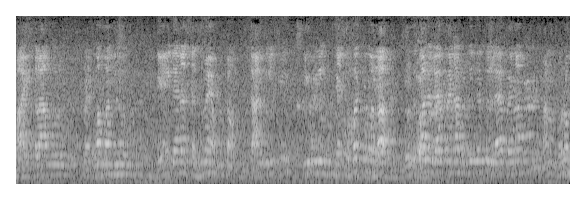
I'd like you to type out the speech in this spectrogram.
మా ఇస్లాములు ప్రథమ మందులు దేనికైనా సిద్ధమే ఉంటాం. దాని గురించి ఈ కష్టపడటం వల్ల రెండు కాళ్ళు లేకపోయినా రెండు చేతులు లేకపోయినా మనం పూర్వం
